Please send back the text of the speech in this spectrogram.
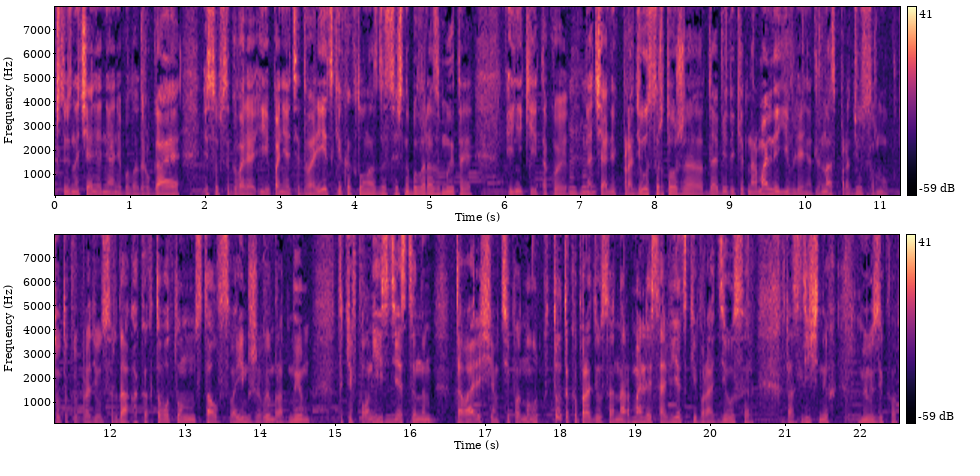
что изначально няня была другая, и, собственно говоря, и понятие дворецкий как-то у нас достаточно было размытое, и некий такой начальник-продюсер тоже. Для Америки это нормальное явление, для нас продюсер, ну, кто такой продюсер, да, а как-то вот он стал своим живым, родным, таким вполне естественным товарищем, типа, ну, кто такой продюсер? Нормальный советский продюсер различных мюзиклов.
